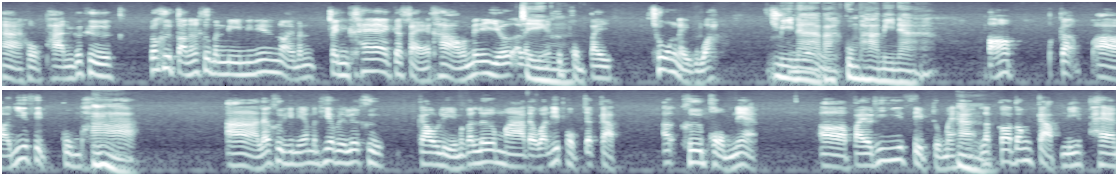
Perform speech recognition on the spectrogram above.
อ่าหกพันก็คือ ก็คือตอนนั้นคือมันมีนิดๆหน่อยๆมันเป็นแค่กระแสข่าวมันไม่ได้เยอะอะไรอย่างเงี้ยคือผมไปช่วงไหนวะมีนาปะกุมภามีนาอ๋อกับอ่ายี่สิบกุมภาอืมอ่า แล้วคือทีเนี้ยมันเที่ยวไปเรื่อยๆคือ เกาหลีมันก็เริ่มมา แต่วันที่ผมจะกลับอะคือผมเนี่ย เอ่อไปวันที่ยี่สิบถูกไหมฮะ แล้วก็ต้องกลับมีแผน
